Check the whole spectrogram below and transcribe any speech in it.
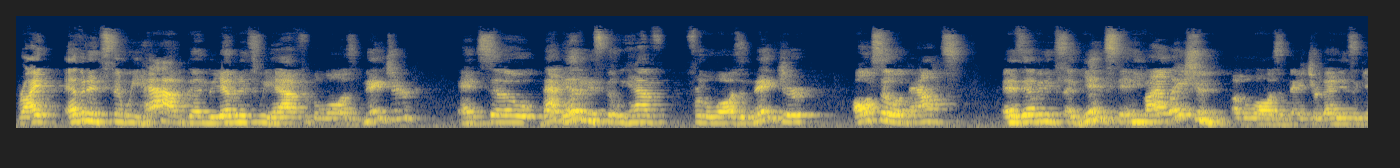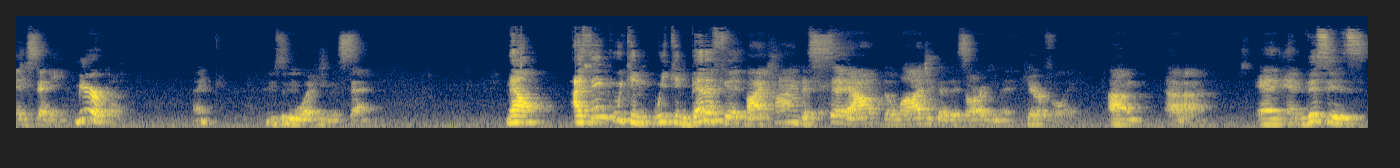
right evidence than we have than the evidence we have from the laws of nature and so that evidence that we have for the laws of nature also amounts as evidence against any violation of the laws of nature, that is, against any miracle. Right? Seems to be what he was saying. Now, I think we can, we can benefit by trying to set out the logic of this argument carefully. Um, uh, and, and this is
